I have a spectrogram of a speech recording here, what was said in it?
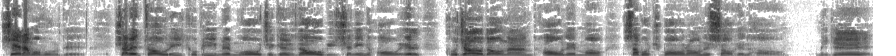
شعرم آورده شب تاریک و بیم موج گردابی چنین حائل کجا دانند حال ما سبکباران ساحل ها میگه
